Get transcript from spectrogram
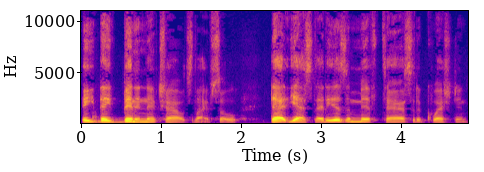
they they've been in their child's life. So that yes, that is a myth to answer the question.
